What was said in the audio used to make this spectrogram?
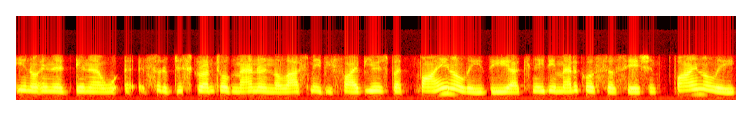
you know, in a in a, a sort of disgruntled manner in the last maybe five years. But finally, the uh, Canadian Medical Association, finally,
